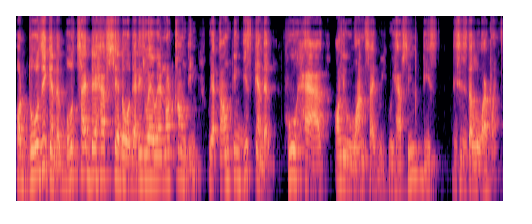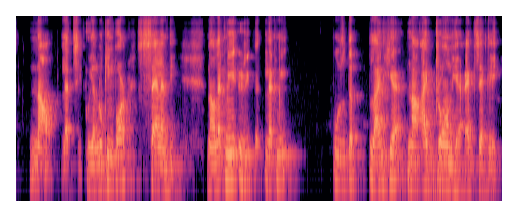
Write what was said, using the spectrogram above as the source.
or doji candle. Both side they have shadow. That is why we are not counting. We are counting this candle who have only one side weak. We have seen this. This is the lower point. Now let's see. We are looking for sell and d. Now let me let me push the line here. Now i drawn here exactly.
